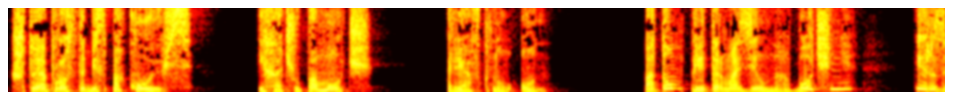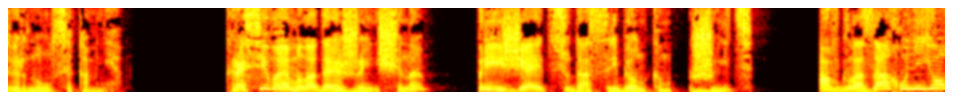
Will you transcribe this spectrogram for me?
что я просто беспокоюсь и хочу помочь?» — рявкнул он. Потом притормозил на обочине и развернулся ко мне. Красивая молодая женщина приезжает сюда с ребенком жить, а в глазах у нее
